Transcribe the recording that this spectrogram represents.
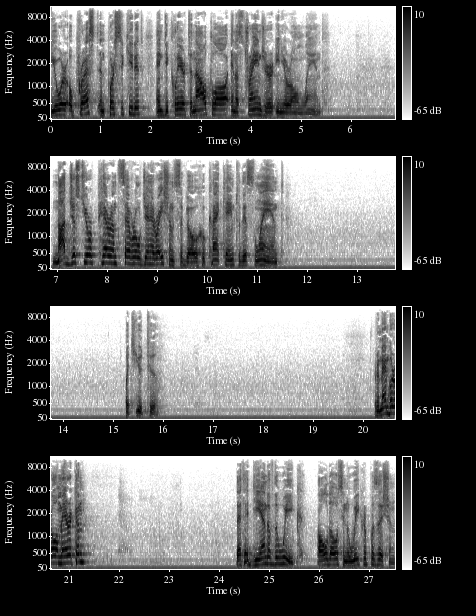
you were oppressed and persecuted and declared an outlaw and a stranger in your own land. Not just your parents several generations ago who came to this land, but you too. Remember, all American, that at the end of the week, all those in a weaker position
